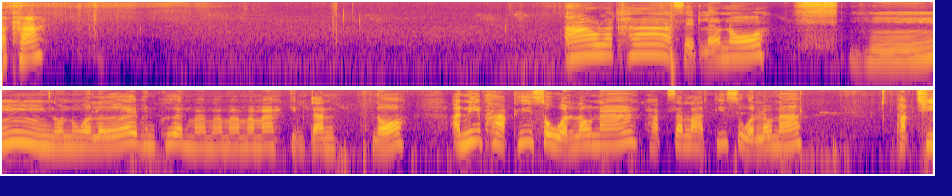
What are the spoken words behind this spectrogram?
นะคะ เอาละค่ะ เสร็จแล้วเนาะหือนัวๆเลยเพื่อนๆ มามามามามากินกัน เนาะ อันนี้ผักที่สวนเรานะ ผักสลัดที่สวนเรานะ ผักชี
